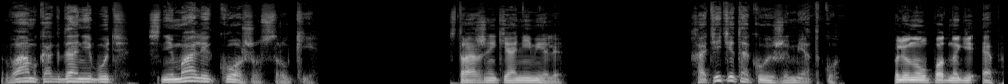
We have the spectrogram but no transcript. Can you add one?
«Вам когда-нибудь снимали кожу с руки?» Стражники онемели. «Хотите такую же метку?» — плюнул под ноги Эп.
